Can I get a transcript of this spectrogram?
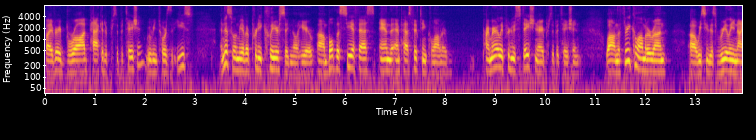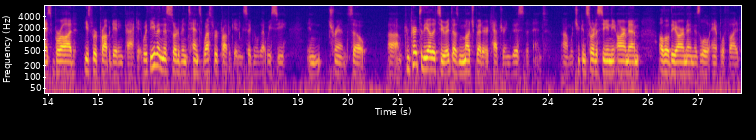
by a very broad packet of precipitation moving towards the east. And this one, we have a pretty clear signal here. Um, both the CFS and the MPAS 15 kilometer primarily produce stationary precipitation, while in the three kilometer run, uh, we see this really nice broad eastward propagating packet with even this sort of intense westward propagating signal that we see in TRMM. So um, compared to the other two, it does much better at capturing this event, um, which you can sort of see in the RMM although the RMM is a little amplified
